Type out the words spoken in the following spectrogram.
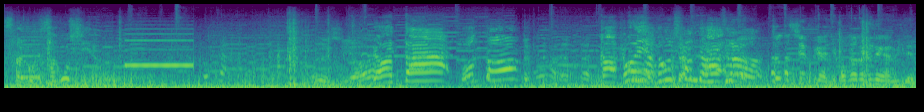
サゴサゴシーだやったー！本当？かっこいい！どうしたんだ？ちょっと静かに他の船が見てる。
